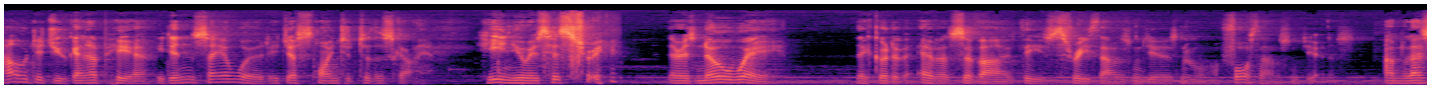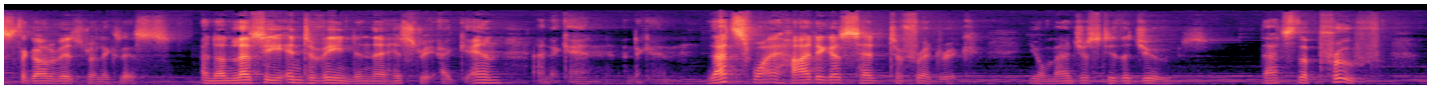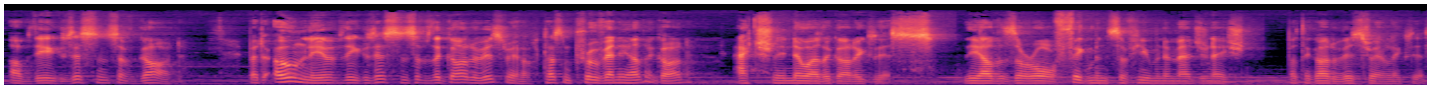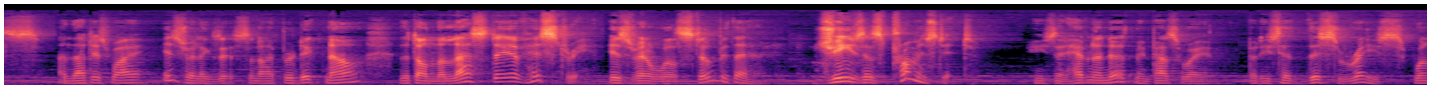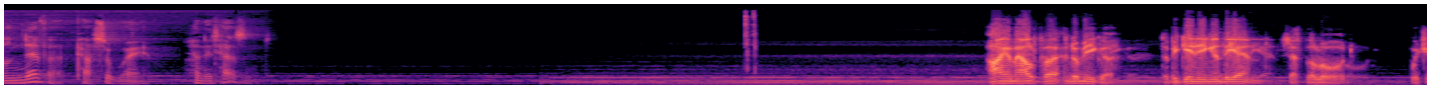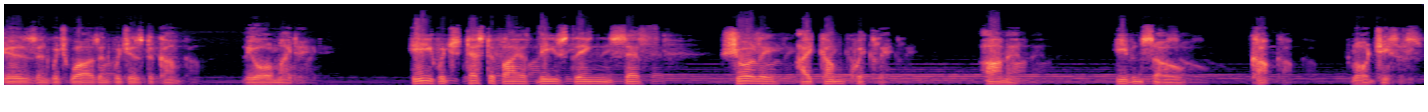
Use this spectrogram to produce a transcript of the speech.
How did you get up here? he didn't say a word, he just pointed to the sky. He knew his history. there is no way they could have ever survived these 3,000 years and more, 4,000 years, unless the God of Israel exists and unless he intervened in their history again and again and again. That's why Heidegger said to Frederick, Your Majesty the Jews, that's the proof of the existence of God, but only of the existence of the God of Israel. It doesn't prove any other God. Actually, no other God exists. The others are all figments of human imagination. But the God of Israel exists. And that is why Israel exists. And I predict now that on the last day of history, Israel will still be there. Jesus promised it. He said, Heaven and earth may pass away. But he said, This race will never pass away. And it hasn't. I am Alpha and Omega, the beginning and the end, saith the Lord, which is, and which was, and which is to come, the Almighty. He which testifieth these things saith, Surely I come quickly. Amen. Even so, come, Lord Jesus.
